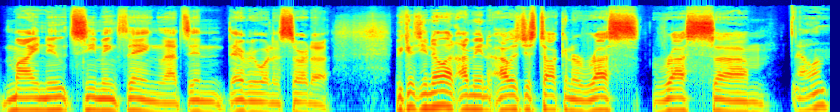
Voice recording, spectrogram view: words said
minute seeming thing that's in everyone is sort of because you know what? I mean i was just talking to russ russ um Alan.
